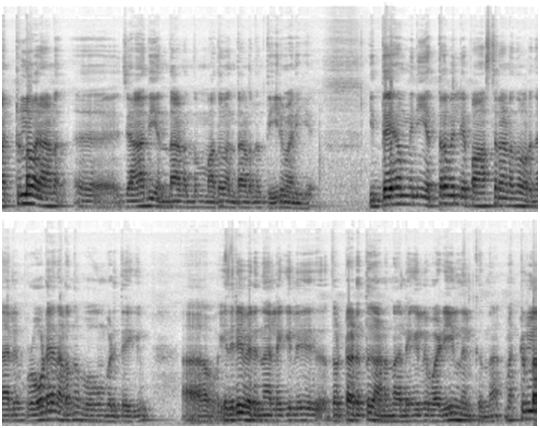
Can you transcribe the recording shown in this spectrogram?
മറ്റുള്ളവരാണ് ജാതി എന്താണെന്നും മതം എന്താണെന്നും തീരുമാനിക്കുക. ഇദ്ദേഹം ഇനി എത്ര വലിയ പാസ്റ്ററാണെന്ന് പറഞ്ഞാലും റോഡേ നടന്നു പോകുമ്പോഴത്തേക്കും എതിരെ വരുന്ന അല്ലെങ്കിൽ തൊട്ടടുത്ത് കാണുന്ന അല്ലെങ്കിൽ വഴിയിൽ നിൽക്കുന്ന മറ്റുള്ള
